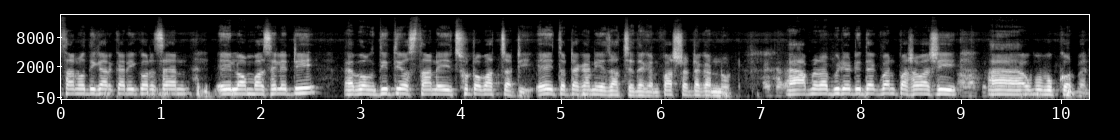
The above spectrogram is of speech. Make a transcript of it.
স্থান অধিকারকারী করেছেন এই লম্বা ছেলেটি এবং দ্বিতীয় স্থান এই ছোট বাচ্চাটি। এই তো টাকা নিয়ে যাচ্ছে, দেখেন, পাঁচশো টাকার নোট। আপনারা ভিডিওটি দেখবেন, পাশাপাশি উপভোগ করবেন।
